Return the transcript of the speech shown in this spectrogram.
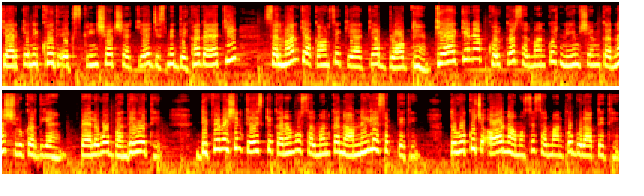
के ने खुद एक स्क्रीनशॉट शेयर किया है, जिसमें देखा गया कि सलमान के अकाउंट से के ब्लॉक्ड हैं। के ने अब खुलकर सलमान को नेम शेम करना शुरू कर दिया है। पहले वो बंधे हुए थे। डिफेमेशन केस के कारण वो सलमान का नाम नहीं ले सकते थे तो वो कुछ और नामों से सलमान को बुलाते थे।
